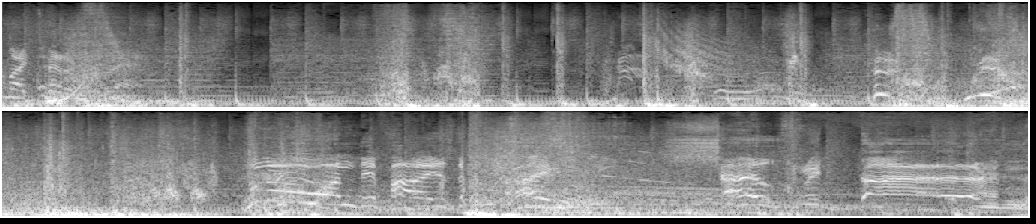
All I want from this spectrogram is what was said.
my terrible plan! No one defies the... I shall return!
